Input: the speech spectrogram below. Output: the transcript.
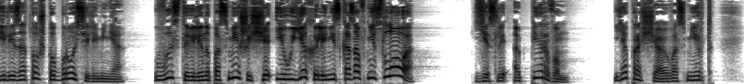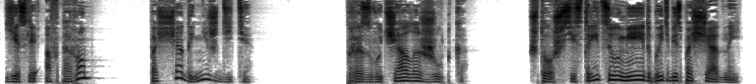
Или за то, что бросили меня, выставили на посмешище и уехали, не сказав ни слова? Если о первом, я прощаю вас, Мирт. Если о втором, пощады не ждите». Прозвучало жутко. Что ж, сестрица умеет быть беспощадной,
